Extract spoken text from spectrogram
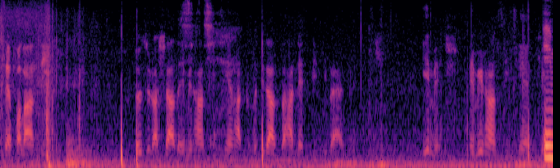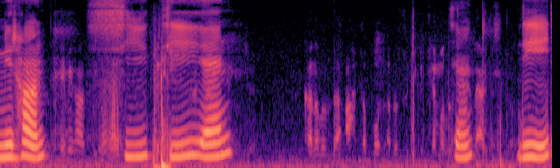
site falan değil aşağıda Emirhan Sintiyen hakkında biraz daha net bilgi verdi. Image, Emirhan Sintiyen kim? Emirhan, Emirhan kanalında Ahtapot Adası gibi temalı Sen değil.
